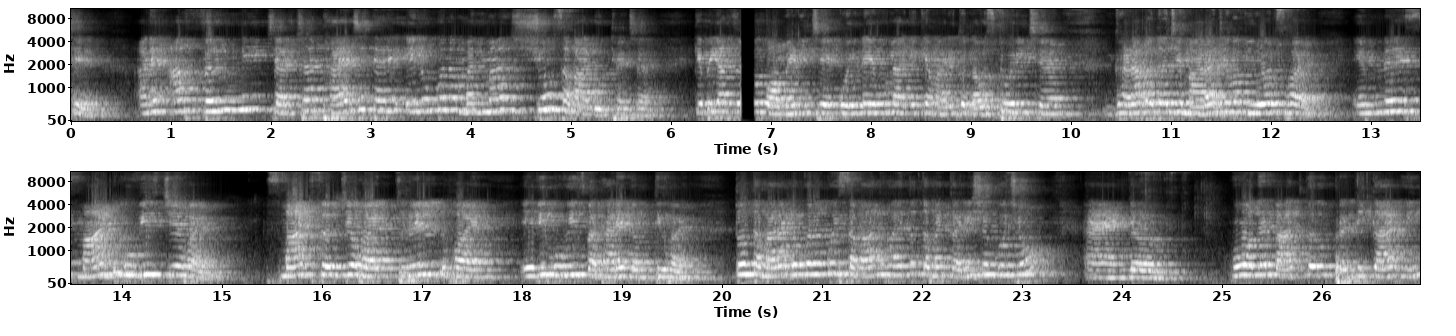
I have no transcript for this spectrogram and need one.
છે અને આ ફિલ્મની ચર્ચા થાય છે ત્યારે એ લોકોના મનમાં શું સવાલ ઉઠે છે? કે ભાઈ આ ફિલ્મ કોમેડી છે, કોઈને એવું લાગે કે અમારી તો લવ સ્ટોરી છે ઘણા બધા જે મારા જેવા વ્યુઅર્સ હોય, એમને સ્માર્ટ મૂવીઝ જે હોય સ્માર્ટ ફિલ્મ જે હોય થ્રિલ હોય, એવી મૂવીઝ વધારે ગમતી હોય. તો તમારા લોકોના કોઈ સવાલ હોય તો તમે કરી શકો છો. એન્ડ હું અગર વાત કરું પ્રતિકારની,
